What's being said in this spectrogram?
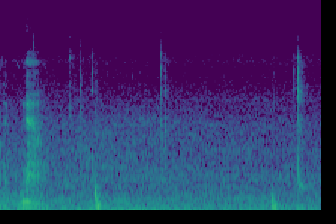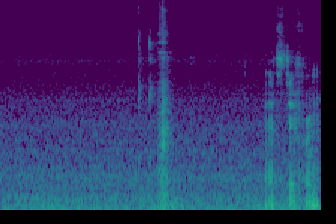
Like, now. That's different.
